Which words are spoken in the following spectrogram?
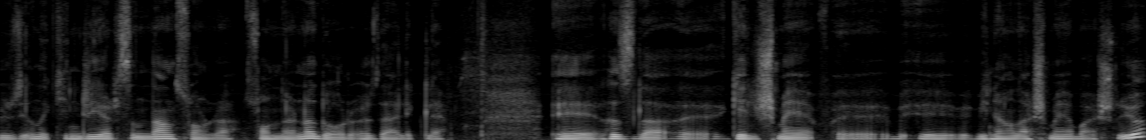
yüzyılın ikinci yarısından sonra sonlarına doğru özellikle e, hızla e, gelişmeye, e, e, binalaşmaya başlıyor.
